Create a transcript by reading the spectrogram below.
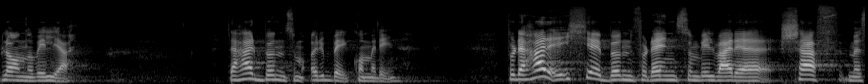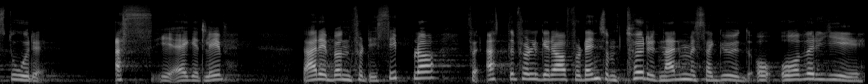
plan og vilje. Det er her bønn som arbeid kommer inn. For dette er ikke en bønn for den som vil være sjef med stor S i eget liv. Dette er en bønn for disipler, for etterfølgere, for den som tør nærme seg Gud og overgi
